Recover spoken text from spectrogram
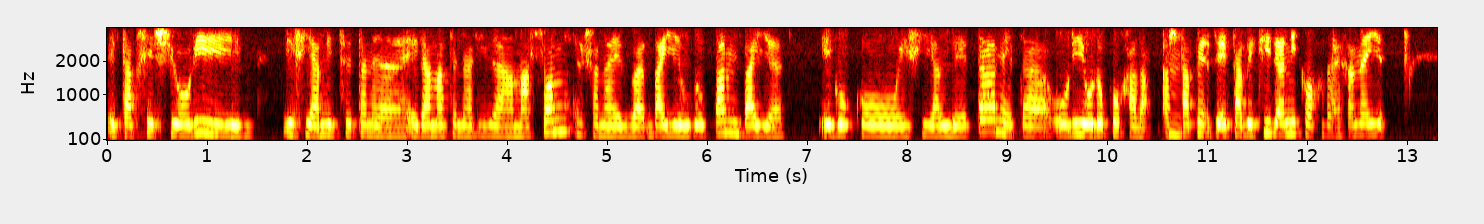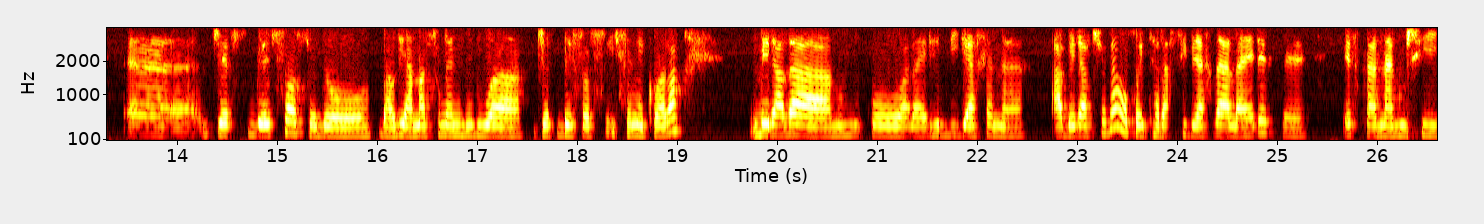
eta presio hori igiamitzetan uh, eramaten ari da Amazon, esan ba, bai Europan, bai uh, egoko egialdeetan, eta hori Oroko jada. Mm. eta beti danik hor da, esan nahi uh, Jeff Bezos edo, ba hori Amazonen burua Jeff Bezos izenekoa da, bera da munduko ala ere bigarren uh, aberatxe da, okoetara zibeak da ala ere, ez da nagusi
